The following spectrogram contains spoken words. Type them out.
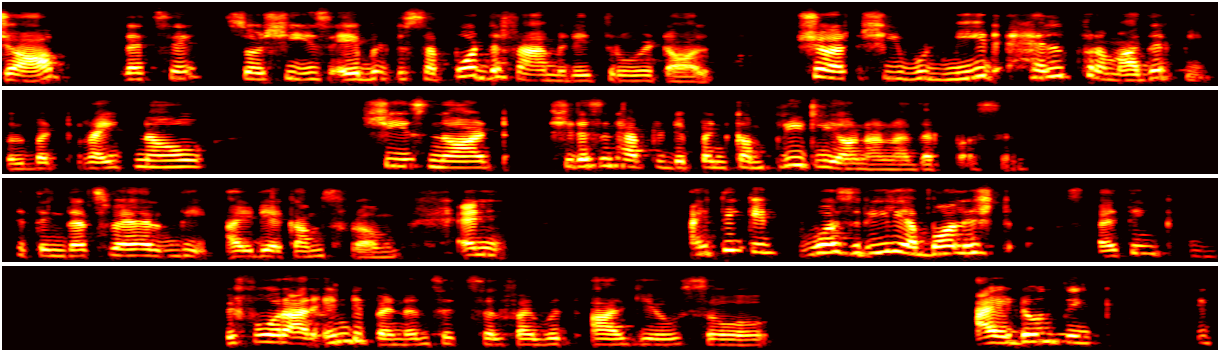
job let's say. So she is able to support the family through it all. Sure she would need help from other people but right now she is not she doesn't have to depend completely on another person. I think that's where the idea comes from. And i think it was really abolished i think before our independence itself, I would argue. So I don't think it,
